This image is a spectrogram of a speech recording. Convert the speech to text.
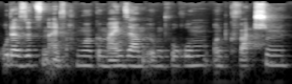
oder sitzen einfach nur gemeinsam irgendwo rum und quatschen.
